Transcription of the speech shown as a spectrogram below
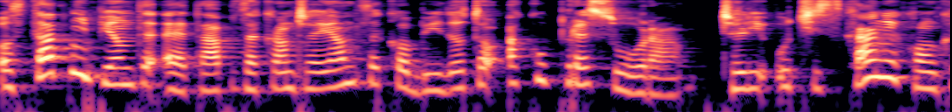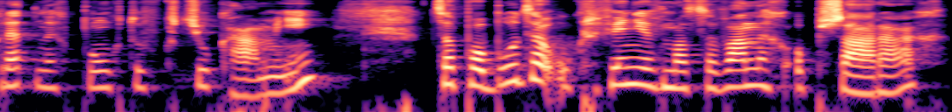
Ostatni piąty etap zakończający kobido to akupresura, czyli uciskanie konkretnych punktów kciukami, co pobudza ukrwienie w masowanych obszarach,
